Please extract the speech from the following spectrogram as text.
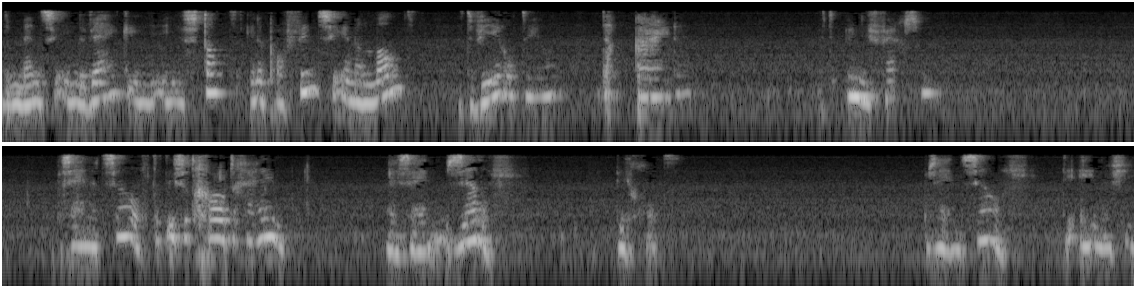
de mensen in de wijk, in je, in je stad, in een provincie, in een land, het werelddeel, de aarde, het universum. We zijn het zelf, dat is het grote geheim. Wij zijn zelf die God. We zijn zelf die energie.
